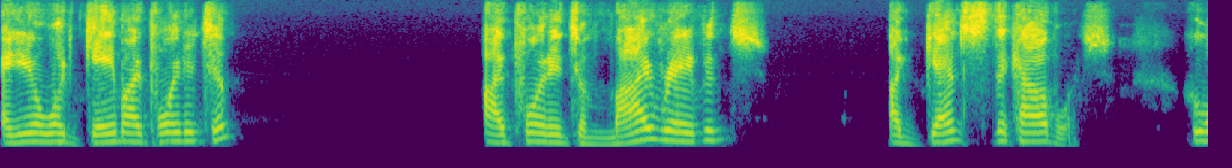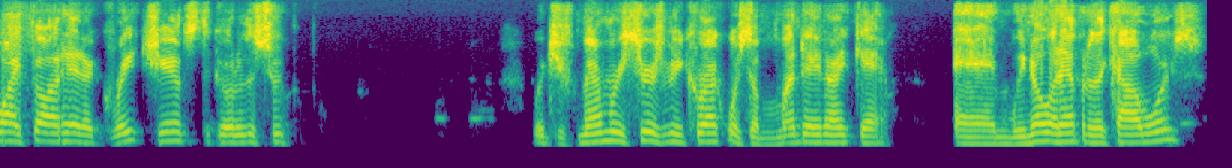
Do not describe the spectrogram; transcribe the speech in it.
And you know what game I pointed to? I pointed to my Ravens against the Cowboys, who I thought had a great chance to go to the Super Bowl, which, if memory serves me correct, was a Monday night game. And we know what happened to the Cowboys.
